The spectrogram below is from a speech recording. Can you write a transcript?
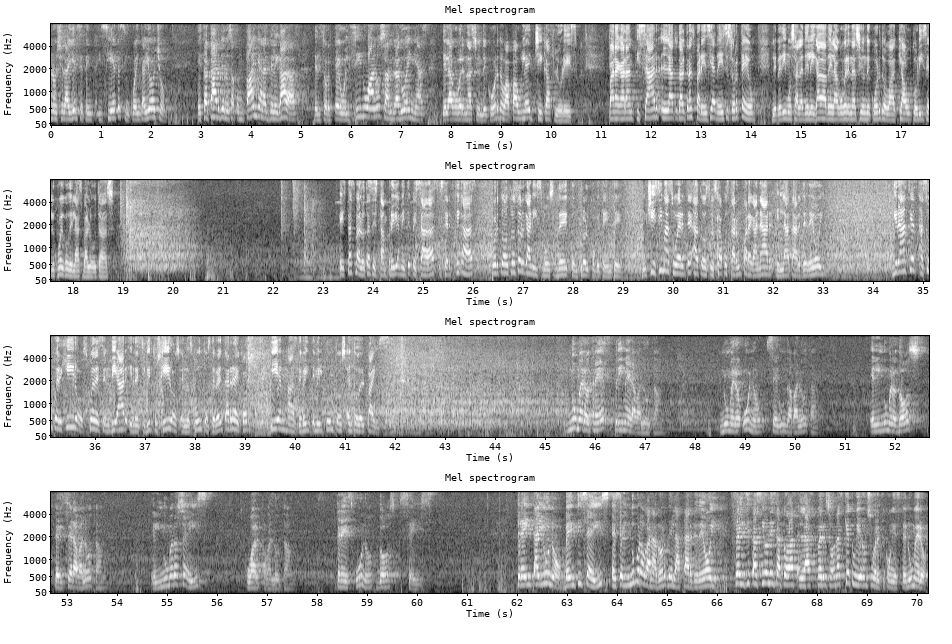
noche de ayer 77-58. Esta tarde nos acompañan las delegadas del sorteo El Sinuano, Sandra Dueñas, de la Gobernación de Córdoba, Paulette Chica Flores. Para garantizar la total transparencia de ese sorteo, le pedimos a la delegada de la Gobernación de Córdoba que autorice el juego de las balotas. Estas balotas están previamente pesadas y certificadas por todos los organismos de control competente. Muchísima suerte a todos los que apostaron para ganar en la tarde de hoy. Gracias a Supergiros puedes enviar y recibir tus giros en los puntos de venta récord y en más de 20 mil puntos en todo el país. Número 3, primera balota. Número 1, segunda balota. El número 2, tercera balota. El número 6, cuarta balota. 3, 1, 2, 6. 31, 26 es el número ganador de la tarde de hoy. Felicitaciones a todas las personas que tuvieron suerte con este número.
